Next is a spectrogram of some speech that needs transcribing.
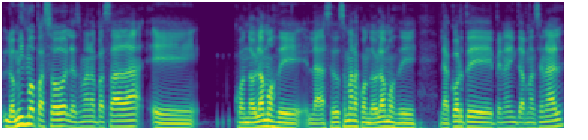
lo mismo pasó la semana pasada eh, cuando hablamos de, la- hace dos semanas cuando hablamos de la Corte Penal Internacional,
